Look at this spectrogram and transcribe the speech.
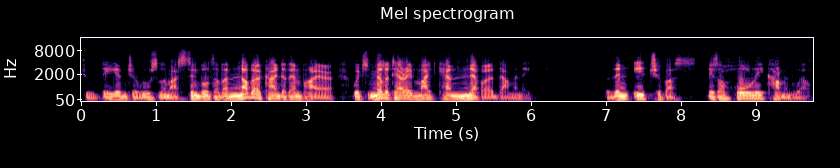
Judea and Jerusalem are symbols of another kind of empire which military might can never dominate. Within each of us is a holy commonwealth,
